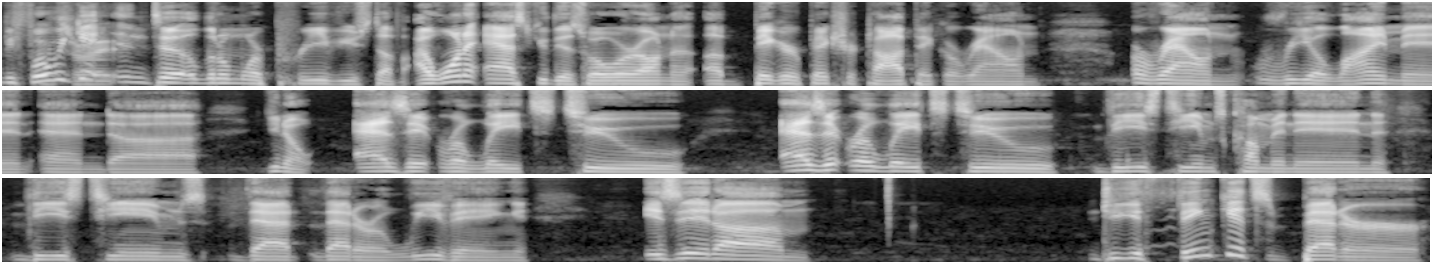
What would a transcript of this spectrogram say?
before we get right. into a little more preview stuff, I want to ask you this while we're on a, a bigger picture topic around around realignment and uh, you know as it relates to as it relates to these teams coming in, these teams that that are leaving. Is it um? Do you think it's better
